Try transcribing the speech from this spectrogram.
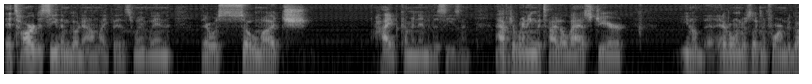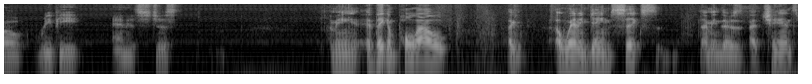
it's hard to see them go down like this when when there was so much hype coming into the season after winning the title last year. You know, everyone was looking for him to go repeat, and it's just I mean, if they can pull out a, a win in game six, I mean, there's a chance,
